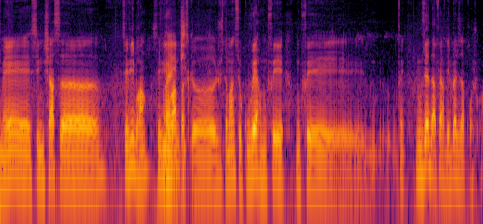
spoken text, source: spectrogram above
Mais c'est une chasse, euh, c'est vibrant, c'est Ouais, vibrant puis- parce que justement ce couvert nous fait, nous fait, enfin, nous aide à faire des belles approches. quoi.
